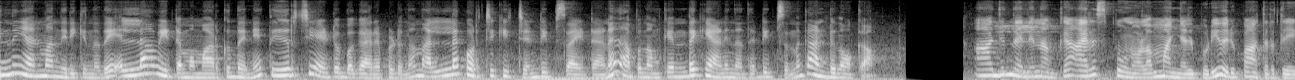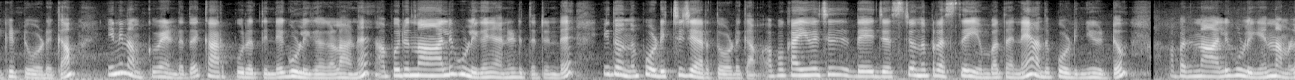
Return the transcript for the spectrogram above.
ഇന്ന് ഞാൻ വന്നിരിക്കുന്നത് എല്ലാ വീട്ടമ്മമാർക്കും തന്നെ തീർച്ചയായിട്ടും ഉപകാരപ്പെടുന്ന നല്ല കുറച്ച് കിച്ചൺ ടിപ്സ് ആയിട്ടാണ്. അപ്പോൾ നമുക്ക് എന്തൊക്കെയാണ് ഇന്നത്തെ ടിപ്സ് എന്ന് കണ്ടു നോക്കാം. ആദ്യം തന്നെ നമുക്ക് അര സ്പൂണോളം മഞ്ഞൾപ്പൊടി ഒരു പാത്രത്തിലേക്ക് ഇട്ട് കൊടുക്കാം. ഇനി നമുക്ക് വേണ്ടത് കർപ്പൂരത്തിന്റെ ഗുളികകളാണ്. അപ്പോൾ ഒരു നാല് ഗുളിക ഞാൻ എടുത്തിട്ടുണ്ട്. ഇതൊന്ന് പൊടിച്ച് ചേർത്ത് കൊടുക്കാം. അപ്പോൾ കൈവച്ച് ജസ്റ്റ് ഒന്ന് പ്രസ് ചെയ്യുമ്പോൾ തന്നെ അത് പൊടിഞ്ഞു കിട്ടും. അപ്പോൾ അത് നാല് ഗുളികയും നമ്മൾ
